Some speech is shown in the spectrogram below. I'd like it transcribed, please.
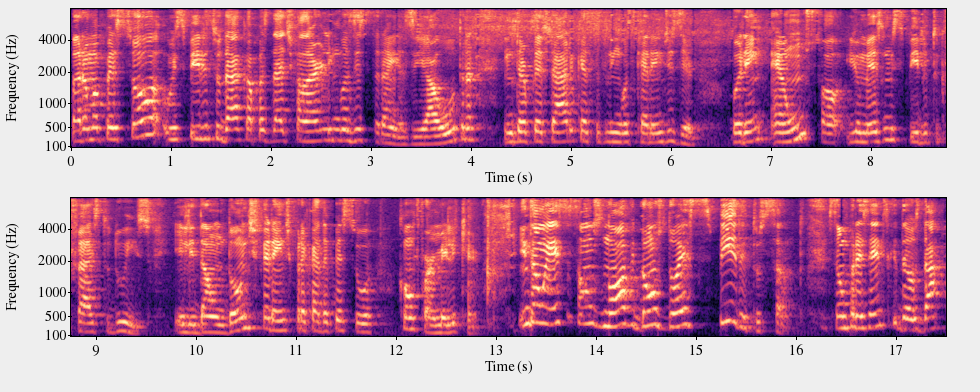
Para uma pessoa, o espírito dá a capacidade de falar línguas estranhas e a outra interpretar o que essas línguas querem dizer. Porém, é um só e o mesmo Espírito que faz tudo isso. Ele dá um dom diferente para cada pessoa, conforme ele quer. Então, esses são os nove dons do Espírito Santo. São presentes que Deus dá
